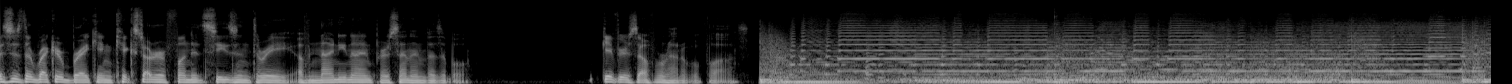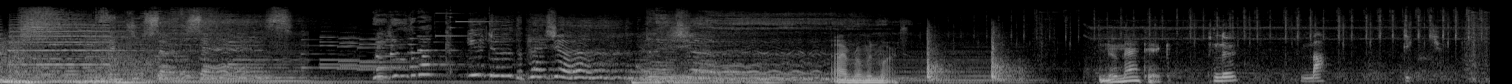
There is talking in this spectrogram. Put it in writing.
This is the record breaking Kickstarter funded season three of 99% Invisible. Give yourself a round of applause. Central Services. We do the work, you do the pleasure. Pleasure. I'm Roman Mars. Pneumatic. Pneumatic.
